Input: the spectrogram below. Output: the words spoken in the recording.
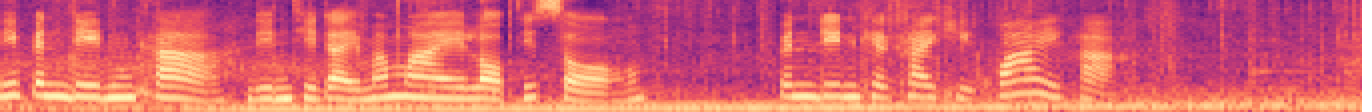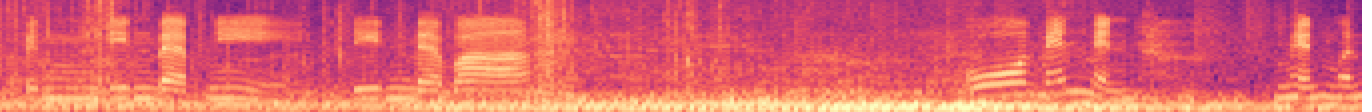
นี่เป็นดินค่ะ ดินที่ใดมาใหม่รอบที่สองเป็นดินคล้ายๆขี้ควายค่ะ เป็นดินแบบนี้ดินแบบว่า โอ้เหม็นเหม็นเหม็นเหมือน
